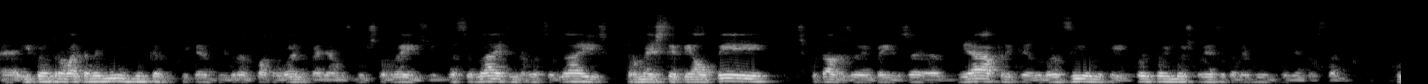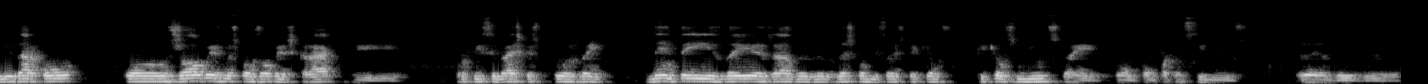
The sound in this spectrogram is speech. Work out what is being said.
Uh, e foi um trabalho também muito, muito gratificante durante quatro anos ganhámos muitos torneios nacionais, internacionais, torneios CPLP, disputados em países eh, de África, do Brasil, enfim, foi, foi uma experiência também muito, muito interessante. Lidar com com jovens, mas com jovens craques e profissionais que as pessoas nem, nem têm ideia já de, de, das condições que aqueles, que aqueles miúdos têm, com, com patrocínios uh, de, de,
